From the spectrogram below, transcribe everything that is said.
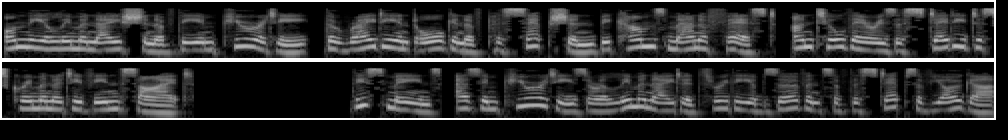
on the elimination of the impurity, the radiant organ of perception becomes manifest, until there is a steady discriminative insight. This means, as impurities are eliminated through the observance of the steps of yoga,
